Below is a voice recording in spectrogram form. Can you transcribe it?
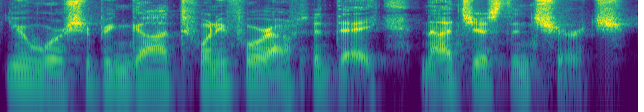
you're worshiping God 24 hours a day, not just in church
